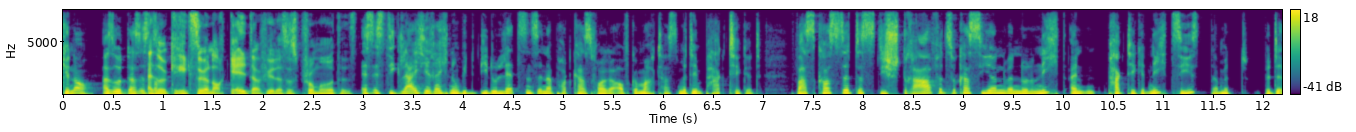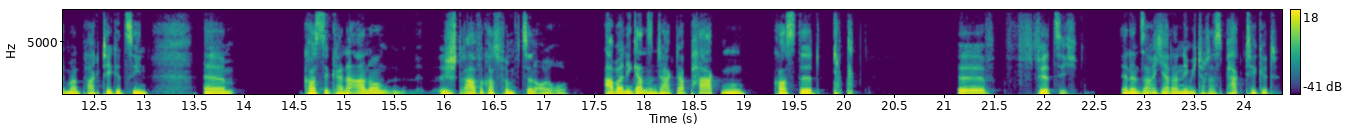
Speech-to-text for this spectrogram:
Genau, also das ist Also doch, kriegst du ja noch Geld dafür, dass du es promotest. es ist die gleiche Rechnung, wie die du letztens in der Podcast-Folge aufgemacht hast mit dem Parkticket. Was kostet es, die Strafe zu kassieren, wenn du nicht ein Parkticket nicht ziehst? Damit bitte immer ein Parkticket ziehen. Ähm, kostet, keine Ahnung, die Strafe kostet 15 Euro. Aber den ganzen Tag da parken kostet äh, 40. Ja, dann sage ich, ja, dann nehme ich doch das Parkticket.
